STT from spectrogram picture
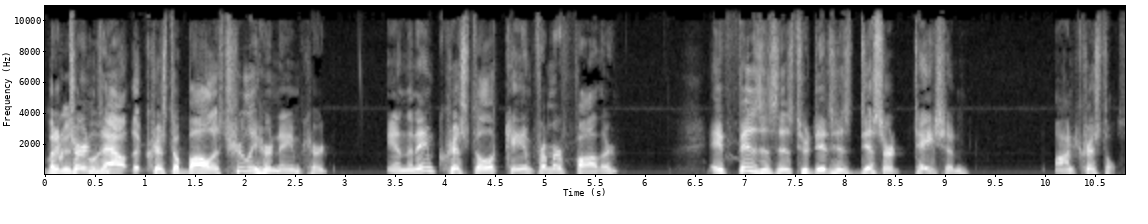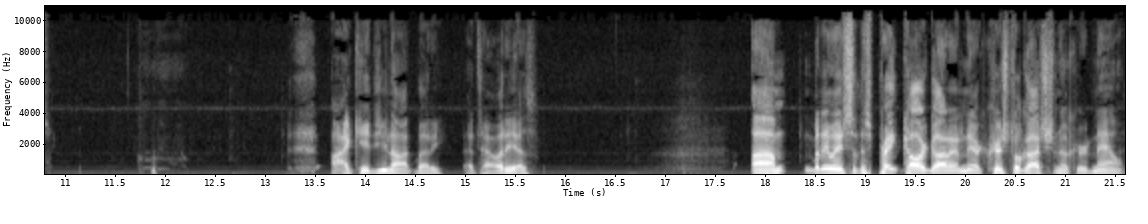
But Good it turns point. out that Krystal Ball is truly her name, Kurt, and the name Krystal came from her father, a physicist who did his dissertation on crystals. I kid you not, buddy. That's how it is. Um, but anyway, so this prank caller got in there. Krystal got snookered. Now,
